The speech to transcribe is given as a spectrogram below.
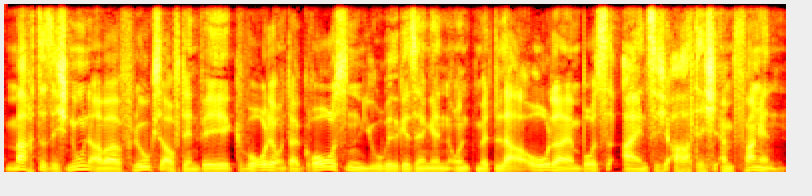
machte sich nun aber flugs auf den Weg, wurde unter großen Jubelgesängen und mit Laola im Bus einzigartig empfangen.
